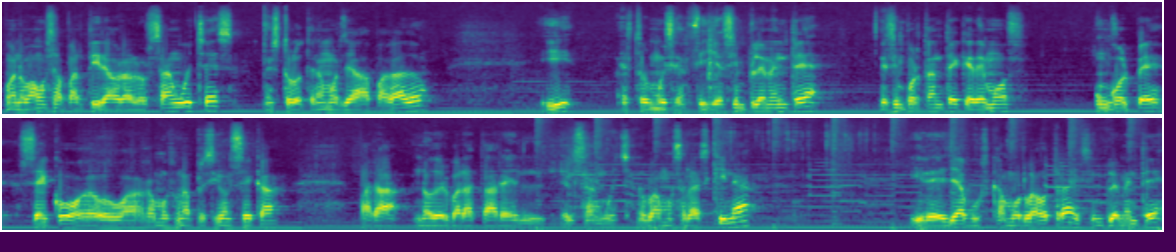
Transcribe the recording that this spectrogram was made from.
Bueno, vamos a partir ahora los sándwiches. Esto lo tenemos ya apagado. Y esto es muy sencillo. Simplemente es importante que demos un golpe seco o hagamos una presión seca para no desbaratar el, el sándwich. Nos vamos a la esquina y de ella buscamos la otra y simplemente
